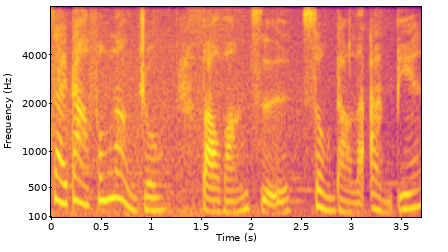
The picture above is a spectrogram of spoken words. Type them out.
在大风浪中把王子送到了岸边。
